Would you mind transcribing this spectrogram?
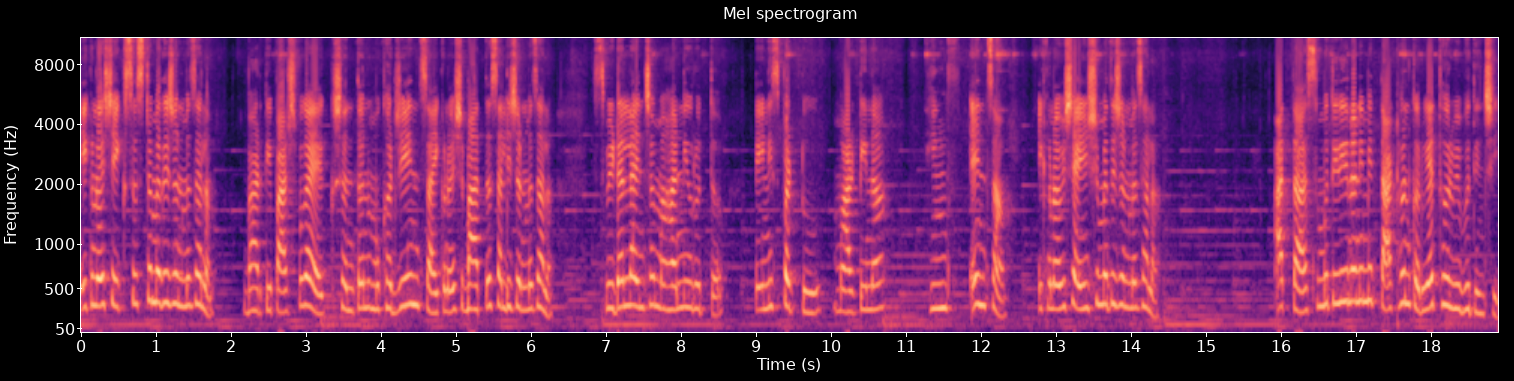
एकोणीसशे एकसष्टमध्ये जन्म झाला. भारतीय पार्श्वगायक शंतनू मुखर्जी यांचा एकोणीसशे बहात्तर साली जन्म झाला. स्वीडनलँडच्या महान निवृत्त टेनिसपटू मार्टिना हिंग्स यांचा एकोणावीसशे ऐंशीमध्ये जन्म झाला. आता स्मृतिदिनानिमित्त आठवण करूया थोर विभूतींची.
